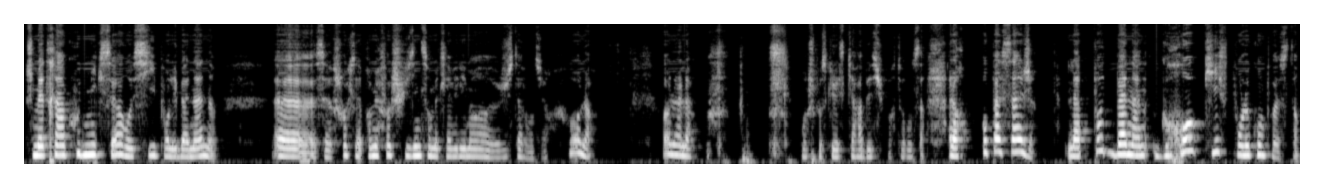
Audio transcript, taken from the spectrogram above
Je mettrai un coup de mixeur aussi pour les bananes. Je crois que c'est la première fois que je cuisine sans mettre laver les mains juste avant, tiens. Oh là Oh là là Bon, je pense que les scarabées supporteront ça. Alors, au passage, la peau de banane, gros kiff pour le compost. Hein.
